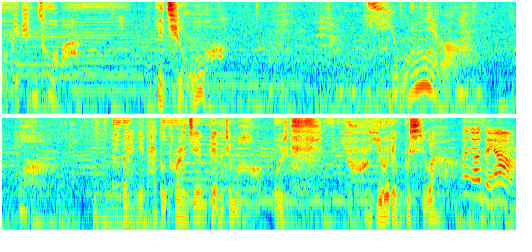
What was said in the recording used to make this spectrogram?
我没听错吧？你求我？求你了！哇，喂，你态度突然间变得这么好，我有有点不习惯啊。那你要怎样？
